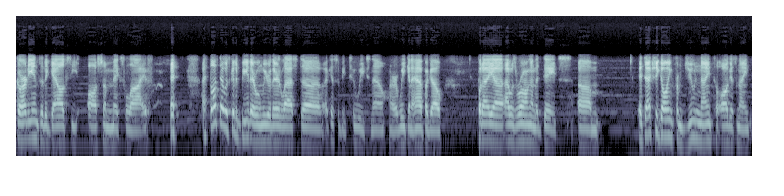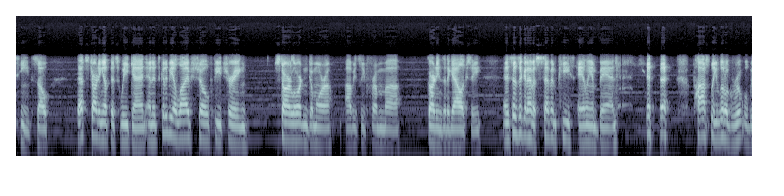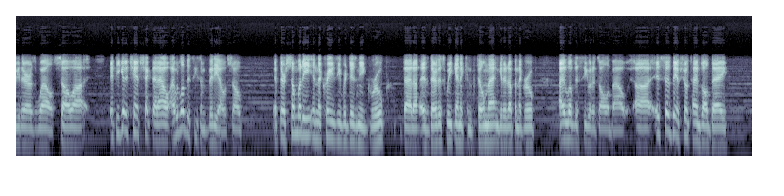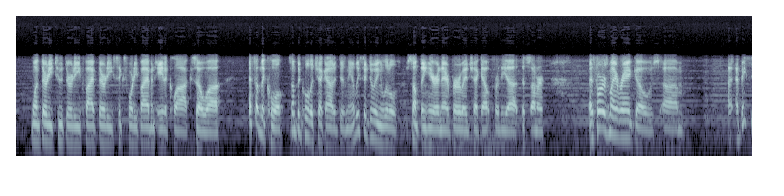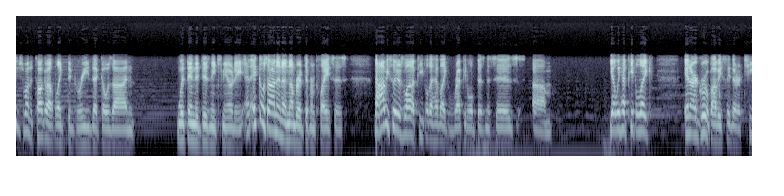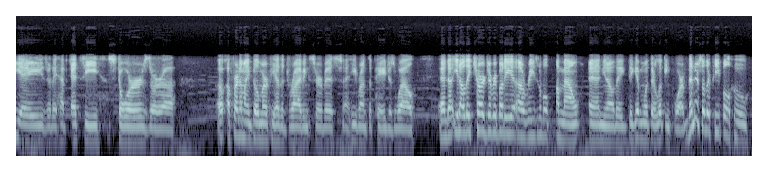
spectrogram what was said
Guardians of the Galaxy Awesome Mix live. I thought that was going to be there when we were there last. Uh, I guess it'd be two weeks now or a week and a half ago, but I uh, I was wrong on the dates. Um, it's actually going from June 9th to August 19th. So that's starting up this weekend, and it's going to be a live show featuring Star Lord and Gamora, obviously from uh, Guardians of the Galaxy. And it says they're going to have a seven piece alien band. Possibly Little Groot will be there as well. So uh, if you get a chance, check that out. I would love to see some videos. So if there's somebody in the Crazy for Disney group that uh, is there this weekend and can film that and get it up in the group, I'd love to see what it's all about. Uh, it says they have show times all day 1.30, 2.30, 5.30, 6.45, and 8 o'clock. So uh, that's something cool. Something cool to check out at Disney. At least they're doing a little something here and there for everybody to check out for the uh, the summer. As far as my rant goes, um, I, I basically just want to talk about like the greed that goes on within the Disney community, and it goes on in a number of different places. Now, obviously, there's a lot of people that have like reputable businesses. Um, yeah, we have people like in our group, obviously, there are TAs or they have Etsy stores or. Uh, a, a friend of mine, Bill Murphy, has a driving service, and he runs a page as well. And uh, you know, they charge everybody a reasonable amount, and you know, they they give them what they're looking for. But then there's other people who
